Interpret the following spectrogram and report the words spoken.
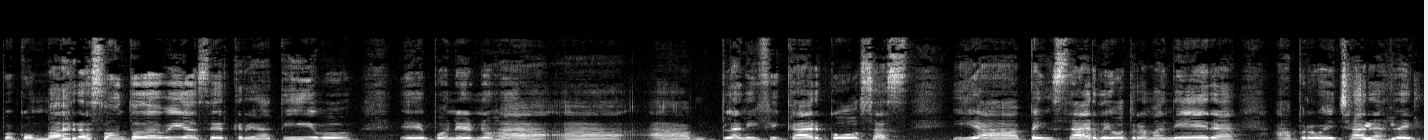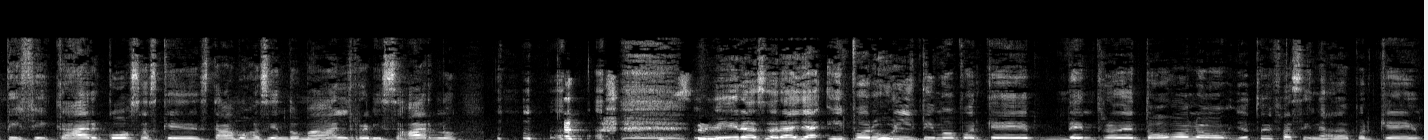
pues con más razón todavía ser creativos, eh, ponernos a, a, planificar cosas y a pensar de otra manera, aprovechar a rectificar cosas que estábamos haciendo mal, revisarnos. Mira, Soraya, y por último, porque dentro de todo lo, yo estoy fascinada porque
